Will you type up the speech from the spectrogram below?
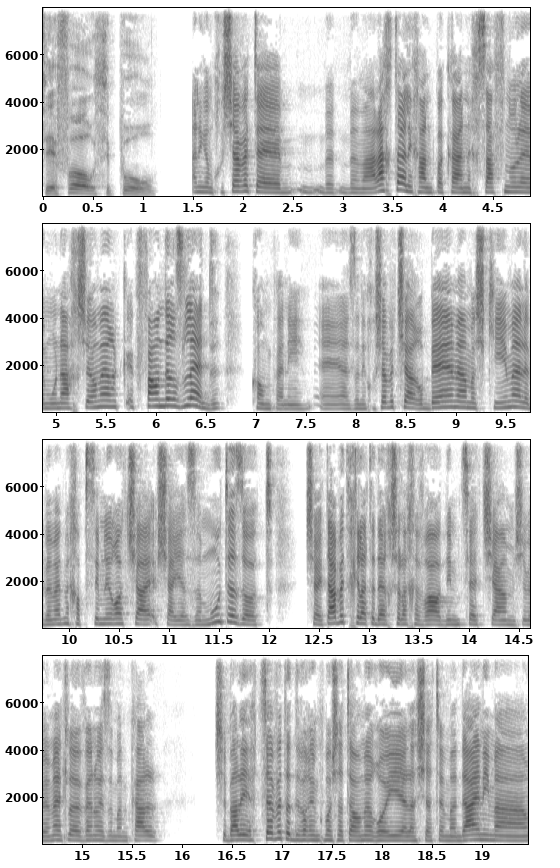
CFO, הוא סיפור. אני גם חושבת, אה, במהלך תהליך ההנפקה נחשפנו למונח שאומר Founders Led Company, אה, אז אני חושבת שהרבה מהמשקיעים האלה באמת מחפשים לראות שה, שהיזמות הזאת, שהייתה בתחילת הדרך של החברה עוד נמצאת שם, שבאמת לא הבאנו איזה מנכ"ל שבא לייצב את הדברים, כמו שאתה אומר, רועי, אלא שאתם עדיין עם ה...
